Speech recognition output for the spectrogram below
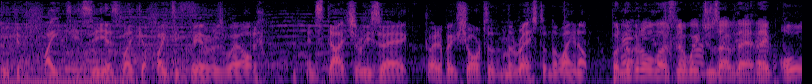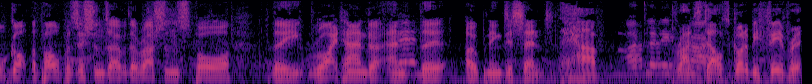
He can fight. He's, he is like a fighting bear as well in stature. He's uh, quite a bit shorter than the rest on the lineup. But look at all those Norwegians over there. They've all got the pole positions over the Russians for the right-hander and the opening descent. They have. Brandsdal's got to be favourite,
